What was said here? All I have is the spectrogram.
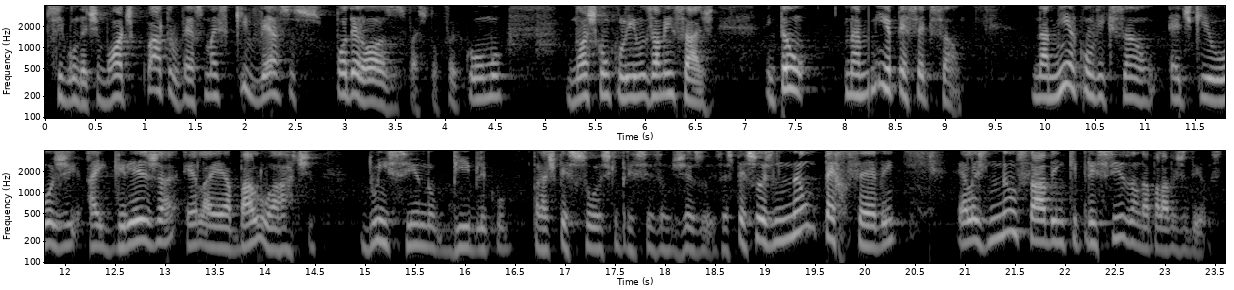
2 Timóteo, quatro versos, mas que versos poderosos, pastor. Foi como nós concluímos a mensagem. Então, na minha percepção, na minha convicção é de que hoje a igreja ela é a baluarte do ensino bíblico para as pessoas que precisam de Jesus. As pessoas não percebem, elas não sabem que precisam da palavra de Deus.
